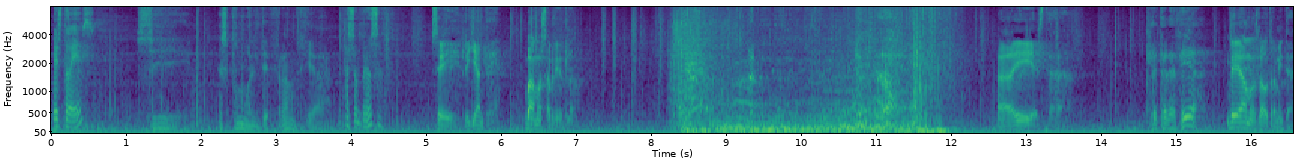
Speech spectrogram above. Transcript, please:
¿Esto es? Sí, es como el de Francia. Asombroso. Sí, brillante. Vamos a abrirlo. Ahí está. ¿Qué te decía? Veamos la otra mitad.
